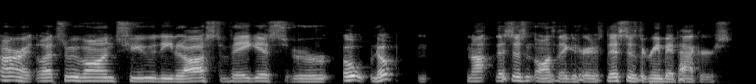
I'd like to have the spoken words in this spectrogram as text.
All right, let's move on to the Las Vegas. Oh, nope, not this isn't the Las Vegas Raiders. This is the Green Bay Packers,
